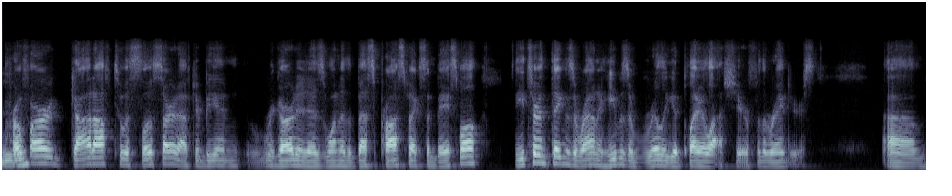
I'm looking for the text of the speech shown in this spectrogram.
Mhm. Profar got off to a slow start after being regarded as one of the best prospects in baseball. He turned things around, and he was a really good player last year for the Rangers. Um,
